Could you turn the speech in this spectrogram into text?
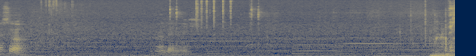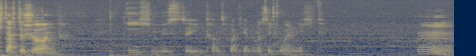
Ach so. Na denn nicht. Ich dachte schon, ich müsste ihn transportieren. Muss ich wohl nicht. Hm.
